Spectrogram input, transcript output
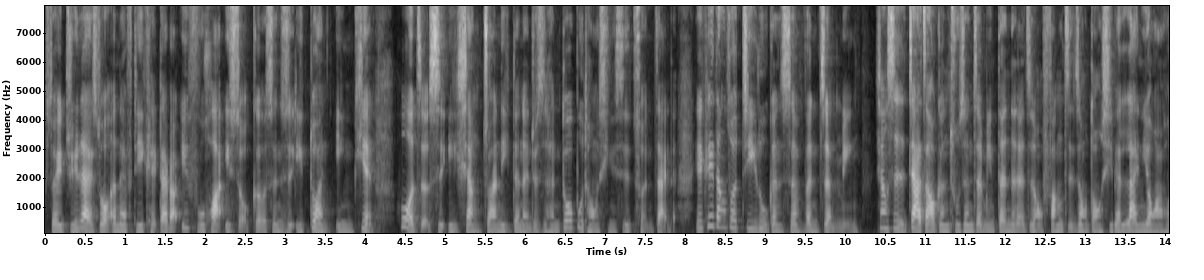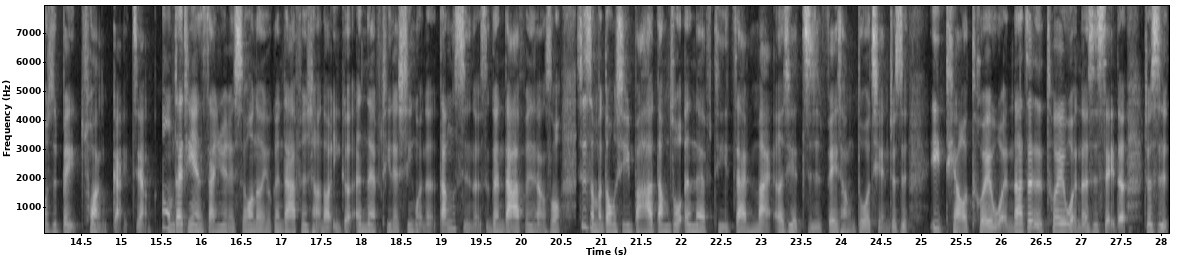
所以举例来说，NFT 可以代表一幅画、一首歌，甚至是一段影片，或者是一项专利等等，就是很多不同形式存在的，也可以当做记录跟身份证明。像是驾照跟出生证明等等的这种，防止这种东西被滥用啊，或是被篡改这样。那我们在今年三月的时候呢，有跟大家分享到一个 NFT 的新闻呢，当时呢是跟大家分享说是什么东西把它当做 NFT 在卖，而且值非常多钱，就是一条推文。那这个推文呢是谁的？就是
